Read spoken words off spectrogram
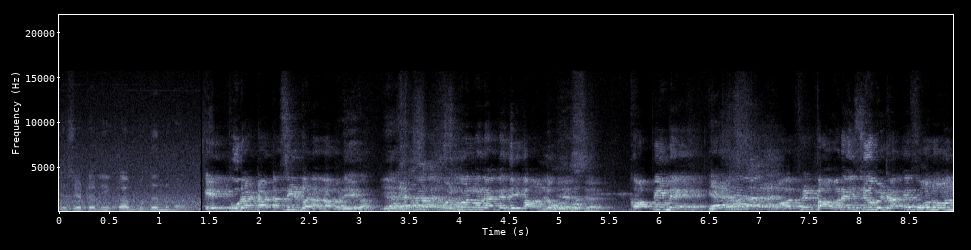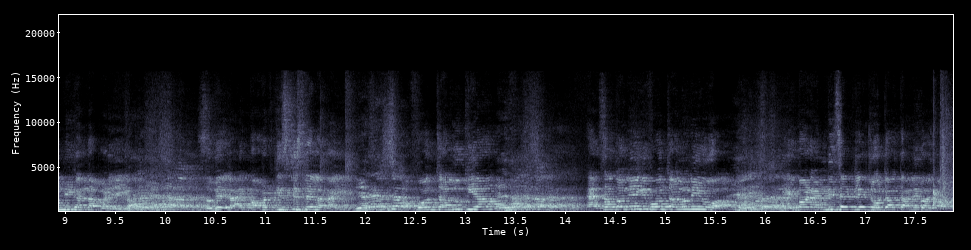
जैसे टली का बहुत धन्यवाद एक पूरा डाटा सीट बनाना पड़ेगा। कौन कौन बना के देगा हम लोगों को। कॉपी में। और फिर पावर आईसीयू बैठा के फ़ोन ऑन भी करना पड़ेगा। सुबह लाइव पावर किस किसने लगाई? और फ़ोन चालू किया? ऐसा तो नहीं कि फ़ोन चालू नहीं हुआ। एक बार एमडी सेट ले जोरदार ताली बजाओ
